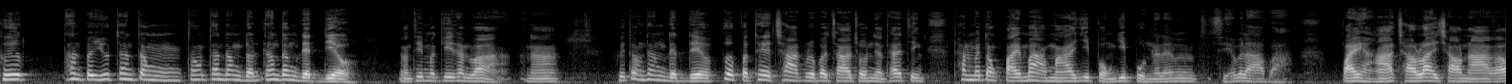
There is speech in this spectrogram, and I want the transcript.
คือท่านประยุทธ์ท่านต้องต้องท่านต้องท่านต้องเด็ดเดี่ยวอย่างที่เมื่อกี้ท่านว่านะ คือต้องต้องเด็ดเดี่ยว เพื่อประเทศชาติเพื่อประชาชนอย่างแท้จริง ท่านไม่ต้องไปมากมายญี่ปุ่งญี่ปุ่นอะไรมันเสียเวลาเปล่าไปหาชาวไร่ชาวนาเขา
